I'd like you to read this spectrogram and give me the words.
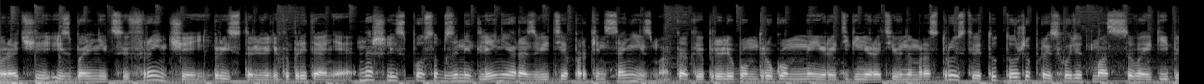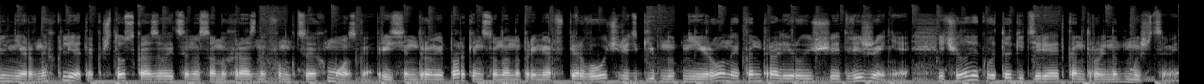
Врачи из больницы Френчей, Бристоль, Великобритания, нашли способ замедления развития паркинсонизма. Как и при любом другом нейродегенеративном расстройстве, тут тоже происходит массовая гибель нервных клеток, что сказывается на самых разных функциях мозга. При синдроме Паркинсона, например, в первую очередь гибнут нейроны, контролирующие движение, и человек в итоге теряет контроль над мышцами.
